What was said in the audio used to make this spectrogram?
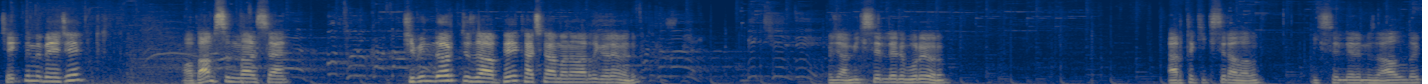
Çektin mi BC? Adamsın lan sen. Bu turu kazan. 2400 AP kaç kamana vardı göremedim. Hocam iksirleri vuruyorum. Artık iksir alalım. İksirlerimizi aldık.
